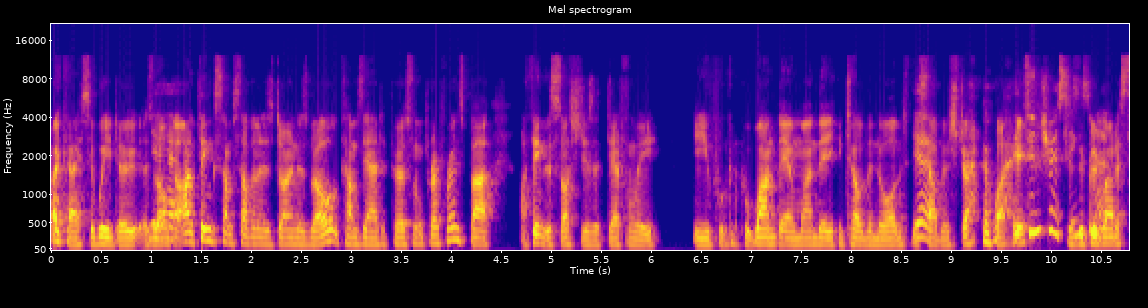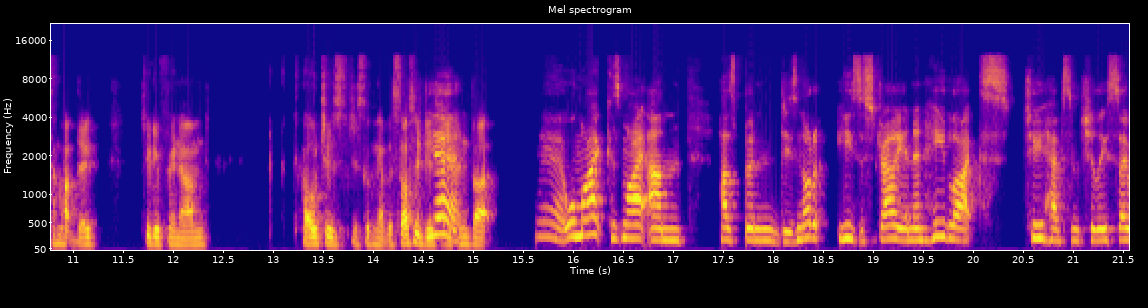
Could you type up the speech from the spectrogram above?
Okay, so we do as well. I think some Southerners don't as well. It comes down to personal preference, but I think the sausages are definitely you can put one there and one there. You can tell the northern to the Yeah. southern straight away. It's interesting. It's a good it? way to sum up the two different um cultures. Just looking at the sausages, Yeah. even, but Yeah, well, my because my um husband is not he's Australian and he likes to have some chili. So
